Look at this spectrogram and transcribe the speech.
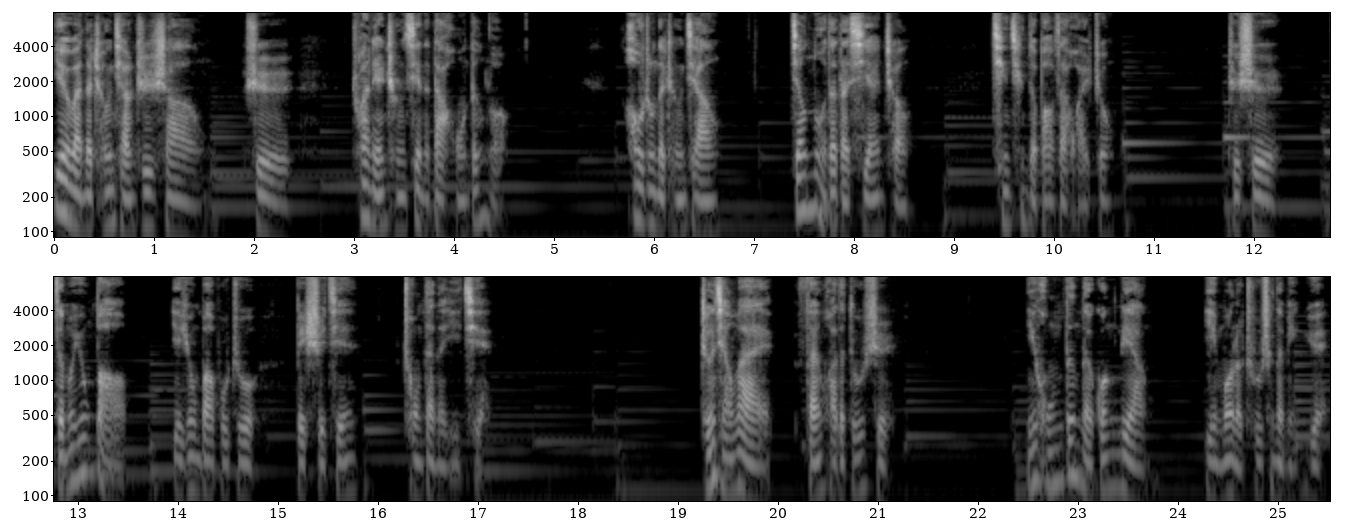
夜晚的城墙之上是串联成线的大红灯笼，厚重的城墙将偌大的西安城轻轻地抱在怀中，只是怎么拥抱也拥抱不住被时间冲淡的一切。城墙外繁华的都市，霓虹灯的光亮隐没了初升的明月。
